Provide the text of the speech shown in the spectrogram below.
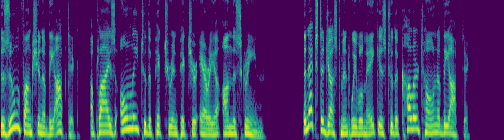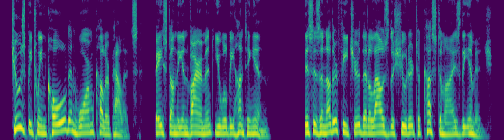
the zoom function of the optic applies only to the picture-in-picture -picture area on the screen. The next adjustment we will make is to the color tone of the optic. Choose between cold and warm color palettes, based on the environment you will be hunting in. This is another feature that allows the shooter to customize the image.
